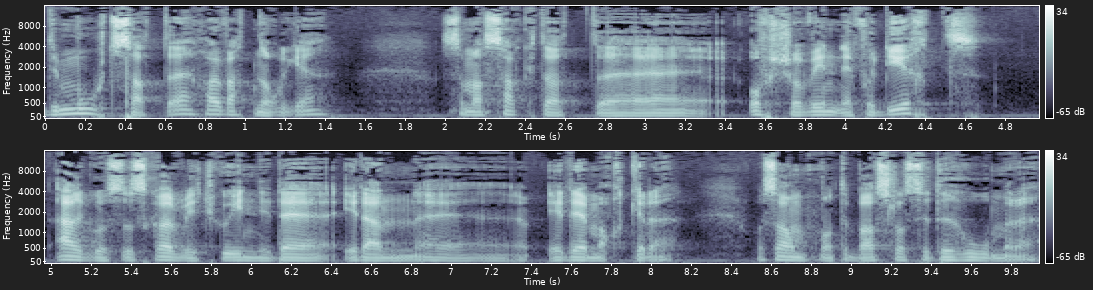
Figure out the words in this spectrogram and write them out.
det motsatte har vært Norge. Som har sagt at uh, offshore vind er for dyrt, ergo så skal vi ikke gå inn i det, i den, uh, i det markedet. Og så har vi på en måte bare slått seg til ro med det.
